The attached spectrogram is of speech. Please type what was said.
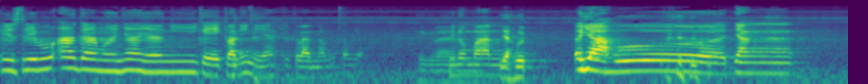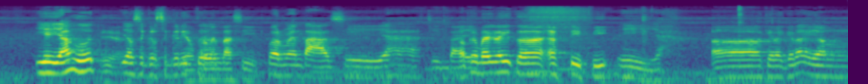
istrimu agar menyayangi. Kayak iklan ini ya, iklan apa tau? Iklan Minuman. Yahut. Oh, Yahut yang iya Yahut Iya. yang seger-seger Yang itu. fermentasi. Fermentasi. Ya, cintai. Oke balik lagi ke FTV. Iya. Eh, kira-kira yang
